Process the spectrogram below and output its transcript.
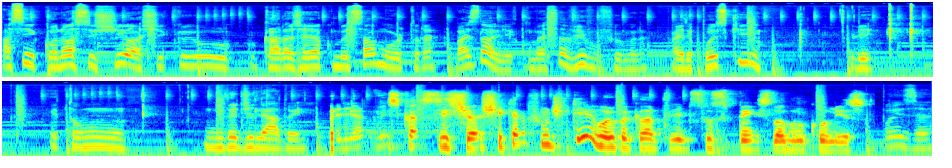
Assim, quando eu assisti, eu achei que o, o cara já ia começar morto, né? Mas não, ele começa vivo o filme, né? Aí depois que ele, ele toma um, um dedilhado aí. Primeira vez que eu assisti, eu achei que era filme de terror com aquela trilha de suspense logo no começo. Pois é.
